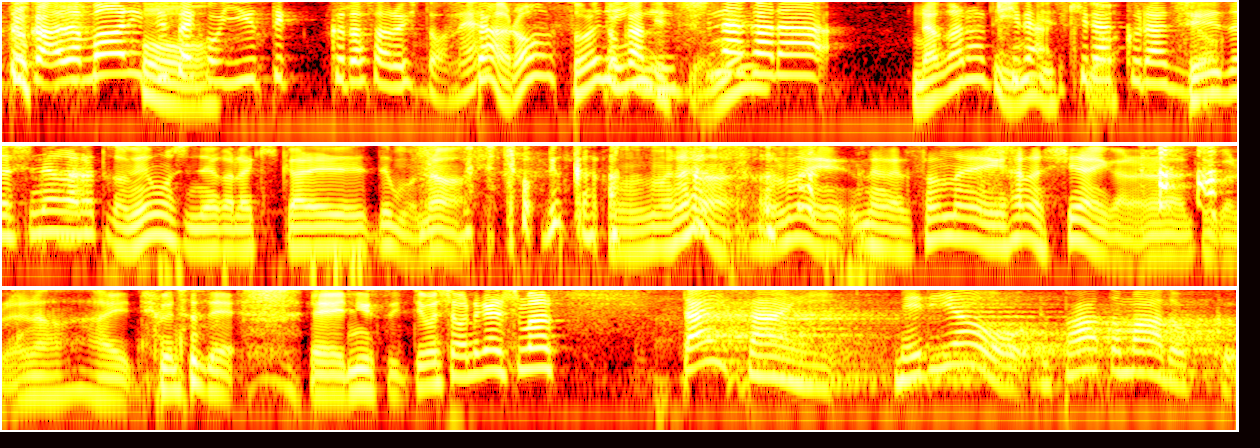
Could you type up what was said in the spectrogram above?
とか周りに実際こう言ってくださる人はね。さあやろそれでいいんですよ、ね、しながらながらでいいんですよ。キラジオ。正座しながらとかメモしながら聞かれてもな。人いるかな、ほんまな、そんななんかそんなええ話しないからな、ということでな。はい、ということで、えーニュースいってみましょう。お願いします。第3位メディア王ルパート・マードック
